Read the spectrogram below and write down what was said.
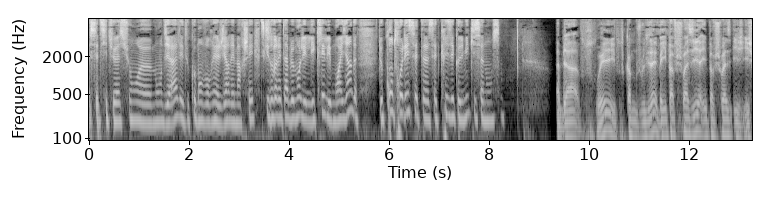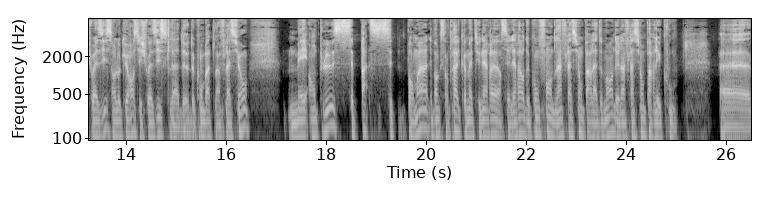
cette situation mondiale et de comment vont réagir les marchés? Est-ce qu'ils ont véritablement les, clés, les moyens de, contrôler cette, cette crise économique qui s'annonce? Eh bien, oui, comme je vous le disais, ben, ils peuvent choisir, ils peuvent choisir, ils, choisissent, en l'occurrence, ils choisissent là de, de combattre l'inflation. Mais en plus, c'est pas, pour moi, les banques centrales commettent une erreur. C'est l'erreur de confondre l'inflation par la demande et l'inflation par les coûts. Euh,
